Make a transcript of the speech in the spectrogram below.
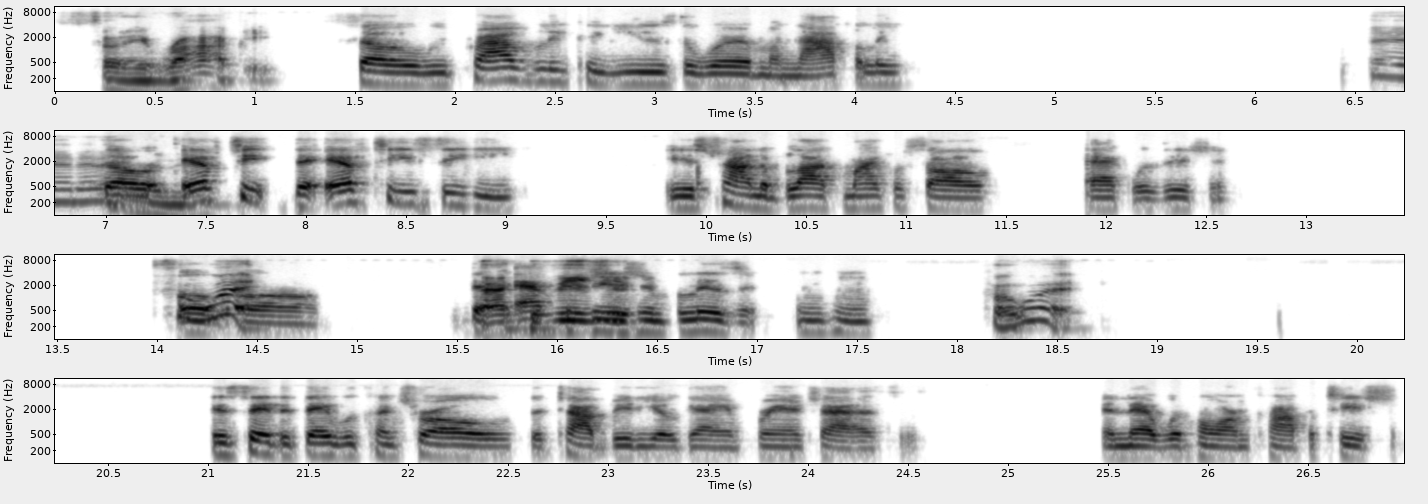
so they robbed it. So we probably could use the word monopoly. Man, so really... FT the FTC is trying to block Microsoft acquisition. For of, what? Uh, the Activision, Activision Blizzard. Mm-hmm. For what? It said that they would control the top video game franchises, and that would harm competition.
